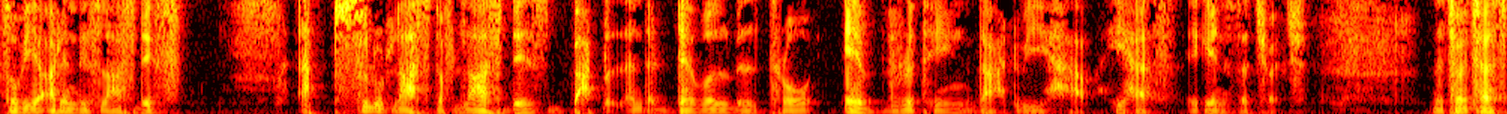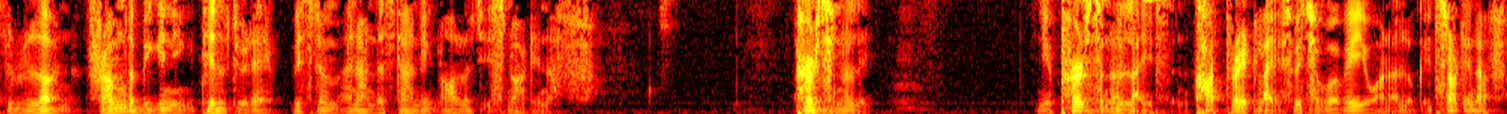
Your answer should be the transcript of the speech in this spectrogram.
So we are in these last days. Absolute last of last days battle and the devil will throw everything that we have, he has against the church. The church has to learn from the beginning till today, wisdom and understanding knowledge is not enough personally. In your personal lives and corporate lives, whichever way you want to look. It's not enough.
